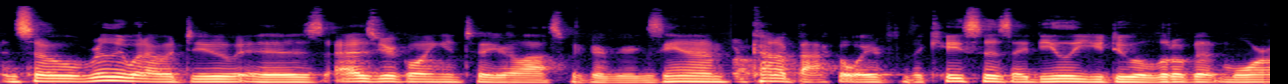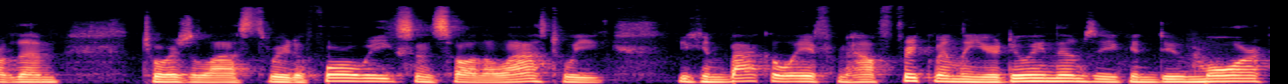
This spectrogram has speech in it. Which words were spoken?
And so, really, what I would do is as you're going into your last week of your exam, kind of back away from the cases. Ideally, you do a little bit more of them towards the last three to four weeks. And so on the last week, you can back away from how frequently you're doing them so you can do more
